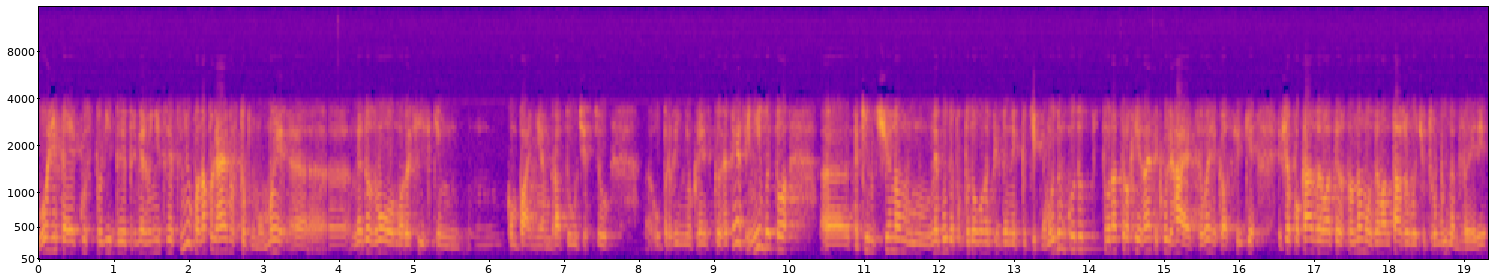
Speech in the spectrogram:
логіка, яку сповідує прем'єр-міністр Яценюк, вона полягає в наступному. Ми е, не дозволимо російським компаніям брати участь у управлінні української ГТС, і нібито е, таким чином не буде побудовано південний потік. На мою думку, тут вона трохи знаєте кульгає ця логіка, оскільки якщо показувати основному завантажувачу труби на двері,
